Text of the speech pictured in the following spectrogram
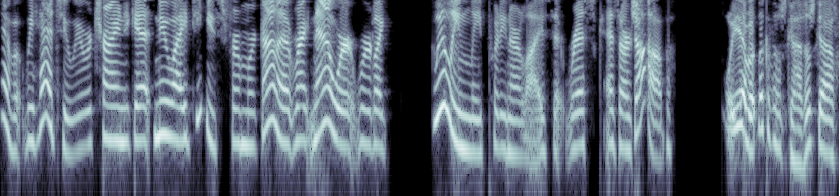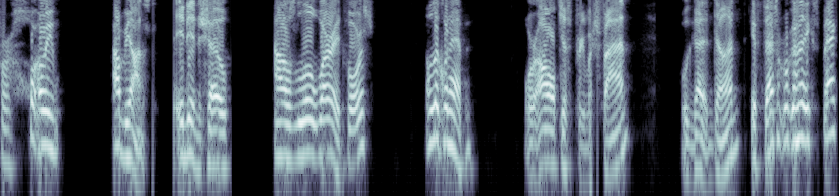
Yeah, but we had to. We were trying to get new IDs from Morgana. Right now we're, we're like willingly putting our lives at risk as our job. Well, yeah, but look at those guys. Those guys were. Hor- I mean, I'll be honest. It didn't show. I was a little worried for us. Well, look what happened. We're all just pretty much fine. We got it done. If that's what we're going to expect,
